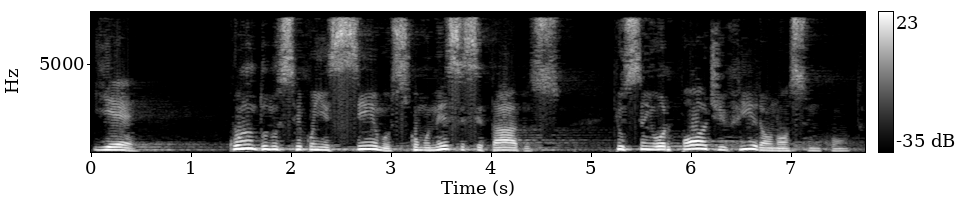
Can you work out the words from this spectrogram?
E é quando nos reconhecemos como necessitados que o Senhor pode vir ao nosso encontro.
